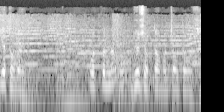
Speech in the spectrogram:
येतो पाहिजे. उत्पन्न घेऊ शकतो आपण चौथं वर्ष.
